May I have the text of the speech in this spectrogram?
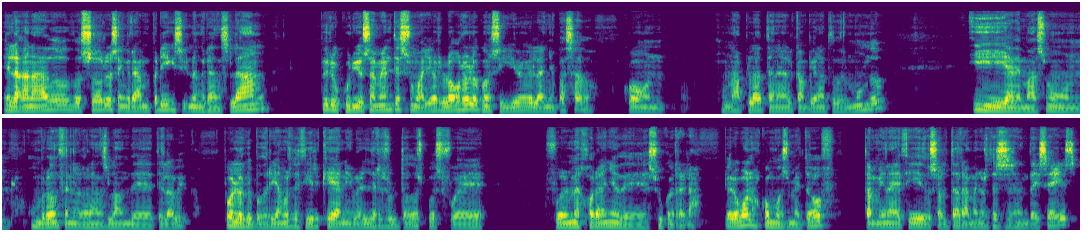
Él ha ganado dos oros en Grand Prix y uno en Grand Slam, pero curiosamente su mayor logro lo consiguió el año pasado, con una plata en el Campeonato del Mundo y además un, bronce en el Grand Slam de Tel Aviv. Por lo que podríamos decir que a nivel de resultados pues fue, fue el mejor año de su carrera. Pero bueno, como Smetov también ha decidido saltar a menos de 66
